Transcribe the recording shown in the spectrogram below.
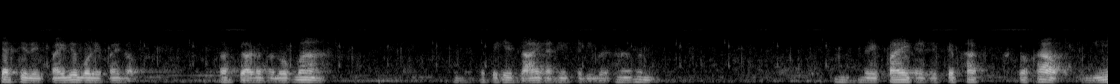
จะสิเลยไปหรือบริไปหรอกรักษาแล้วก็ลบมากจะไปเหตุร้ายกันเหตุคดีแบบนั้นในไปแต่จะพักตัวข้าวอย่างนี้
